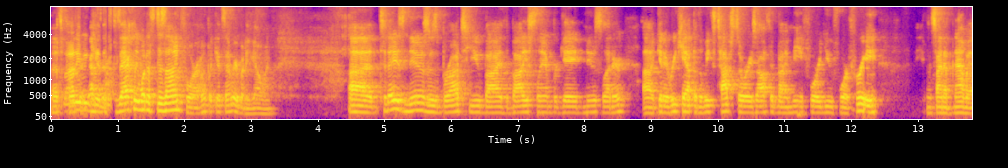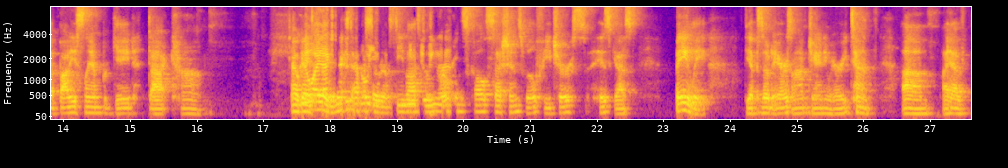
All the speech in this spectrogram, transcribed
That's not even kidding. That's exactly what it's designed for. I hope it gets everybody going. Uh, today's news is brought to you by the Body Slam Brigade newsletter. Uh, get a recap of the week's top stories authored by me for you for free can sign up now at bodyslambrigade.com. Okay, no, so the next episode of Steve Austin's Broken Skull Sessions will feature his guest, Bayley. The episode airs on January 10th. Um, I have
